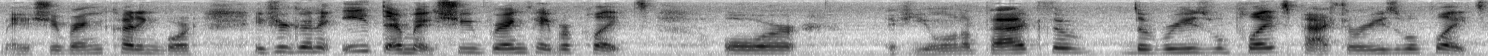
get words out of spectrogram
Make sure you bring a cutting board. If you're going to eat there, make sure you bring paper plates. Or if you want to pack the, the reusable plates, pack the reusable plates.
